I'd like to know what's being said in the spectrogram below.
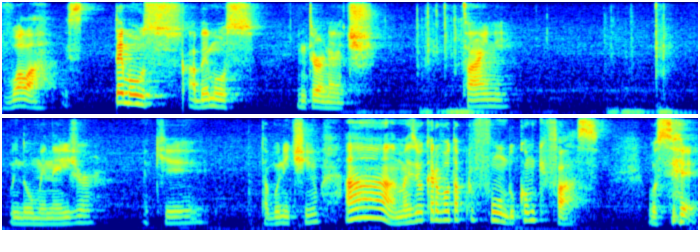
voilà, temos, abemos internet, tiny, window manager, aqui tá bonitinho. Ah, mas eu quero voltar pro fundo, como que faz? Você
